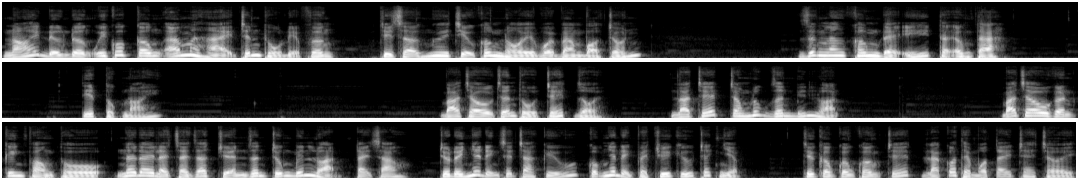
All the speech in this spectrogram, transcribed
nói đường đường uy quốc công ám hại chấn thủ địa phương. Chỉ sợ ngươi chịu không nổi vội vàng bỏ trốn. Dương Lăng không để ý tới ông ta. Tiếp tục nói. Bá Châu chấn thủ chết rồi. Là chết trong lúc dân biến loạn. Bá Châu gần kinh phòng thủ, nơi đây lại xảy ra chuyện dân chúng biến loạn. Tại sao? triều đình nhất định sẽ tra cứu, cũng nhất định phải truy cứu trách nhiệm. Chứ công công không chết là có thể một tay che trời,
